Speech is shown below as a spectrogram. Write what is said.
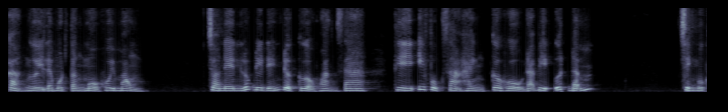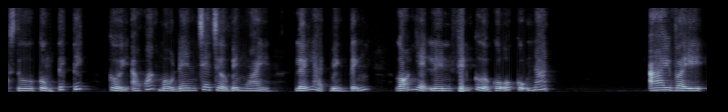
Cả người là một tầng mồ hôi mỏng. Cho nên lúc đi đến được cửa hoàng gia thì y phục dạ hành cơ hồ đã bị ướt đẫm. Trình Mục Du cùng tích tích cởi áo khoác màu đen che chở bên ngoài, lấy lại bình tĩnh, gõ nhẹ lên phiến cửa gỗ cũ nát. Ai vậy?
